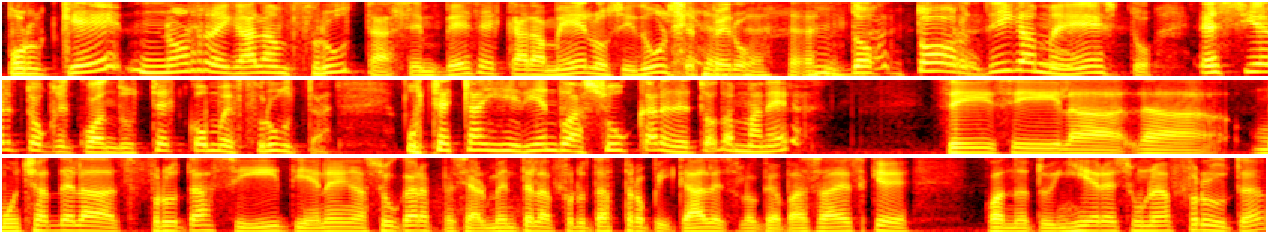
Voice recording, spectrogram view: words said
¿por qué no regalan frutas en vez de caramelos y dulces? Pero, doctor, dígame esto. ¿Es cierto que cuando usted come fruta, usted está ingiriendo azúcares de todas maneras? Sí, sí, la, la, muchas de las frutas sí tienen azúcar, especialmente las frutas tropicales. Lo que pasa es que cuando tú ingieres una fruta,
